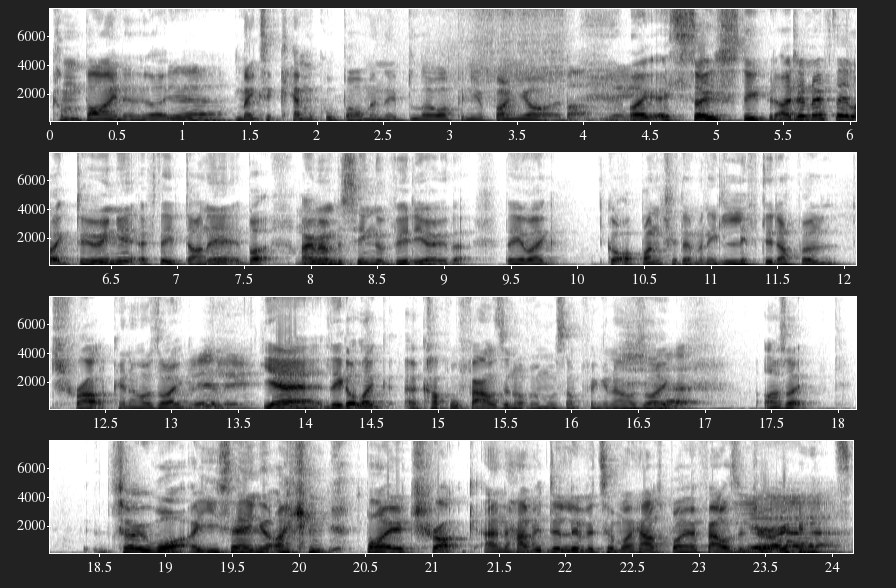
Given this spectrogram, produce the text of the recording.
combine and it, like Yeah. makes a chemical bomb and they blow up in your front yard. Like it's so stupid. I don't know if they're like doing it, if they've done it, but I Mm. remember seeing a video that they like got a bunch of them and they lifted up a truck, and I was like, really? yeah, they got like a couple thousand of them or something, and I was like, Yeah. I was like. So what? Are you saying that I can buy a truck and have it delivered to my house by a thousand Yeah. drones?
